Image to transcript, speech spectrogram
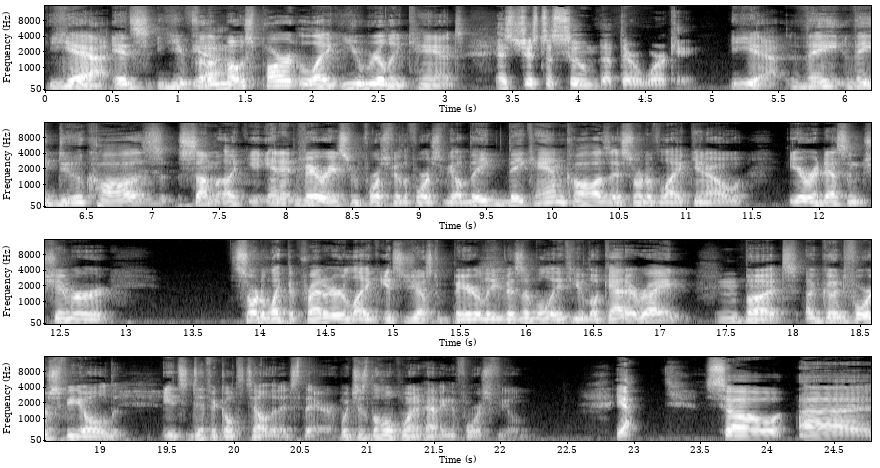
Yeah, it's you, for Yeah. the most part like you really can't. It's just assumed that they're working. Yeah, they they do cause some like and it varies from force field to force field. They they can cause a sort of like, you know, iridescent shimmer sort of like the predator like it's just barely visible if you look at it right, Mhm. but a good force field it's difficult to tell that it's there, which is the whole point of having a force field. Yeah. So, uh,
